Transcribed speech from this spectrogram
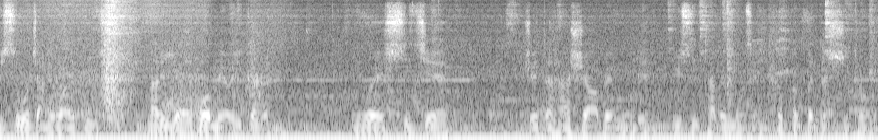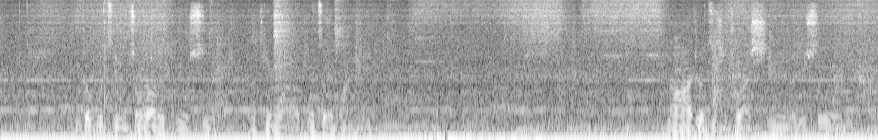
于是我讲另外一个故事，那里有或没有一个人，因为世界觉得他需要被磨练，于是他被磨成一个笨笨的石头，一个不怎么重要的故事，他听完了不怎么满意，然后他就自己突然熄灭了，于是我也离开了。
